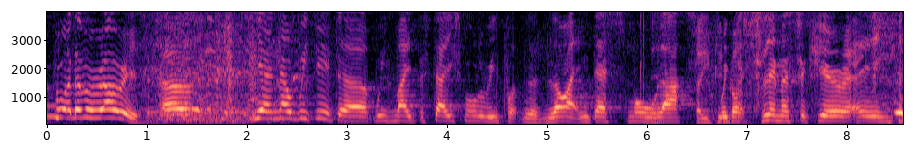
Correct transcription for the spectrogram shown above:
like, what am I rowing? Um, yeah, no, we did. Uh, we made the stage smaller. We put the lighting desk smaller. So you could we got get- slimmer security.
